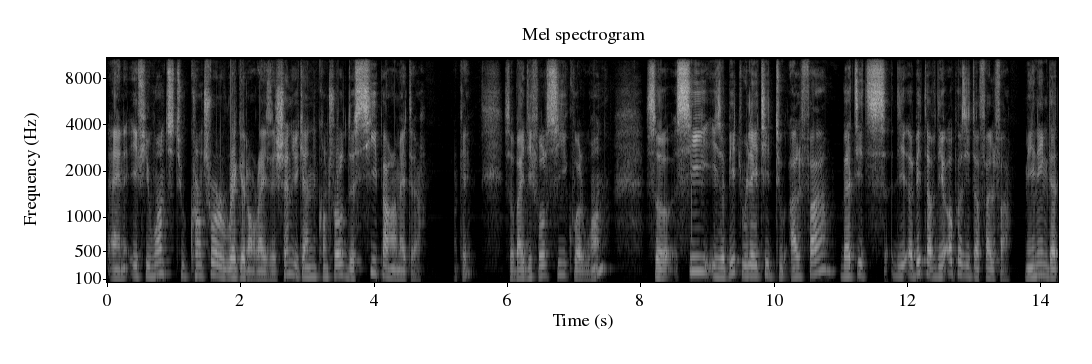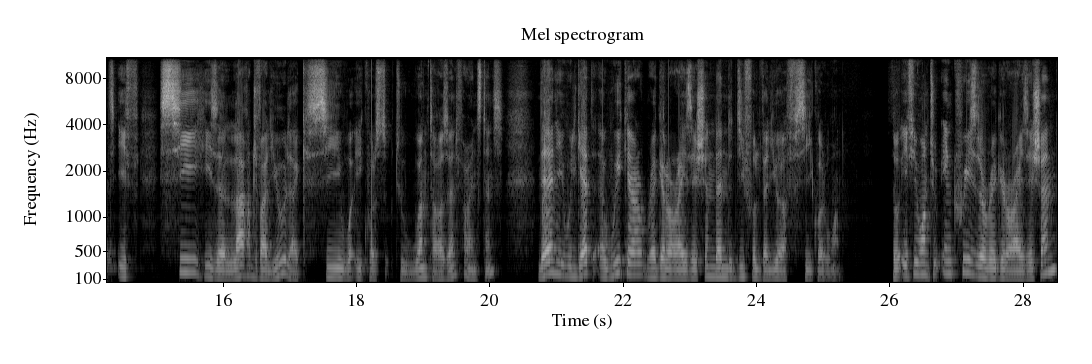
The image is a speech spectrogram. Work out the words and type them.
And if you want to control regularization, you can control the C parameter. Okay, so by default, C equal one. So C is a bit related to alpha, but it's the, a bit of the opposite of alpha, meaning that if C is a large value, like C equals to 1000, for instance, then you will get a weaker regularization than the default value of C equal 1. So if you want to increase the regularization,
